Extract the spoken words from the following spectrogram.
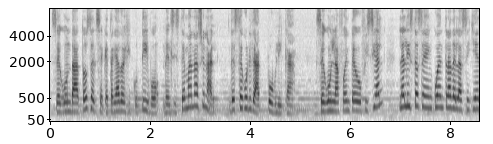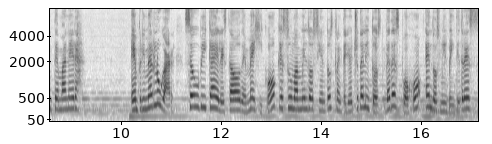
según datos del Secretariado Ejecutivo del Sistema Nacional de Seguridad Pública. Según la fuente oficial, la lista se encuentra de la siguiente manera. En primer lugar, se ubica el Estado de México, que suma 1.238 delitos de despojo en 2023.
